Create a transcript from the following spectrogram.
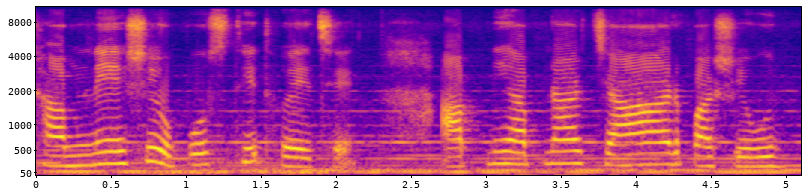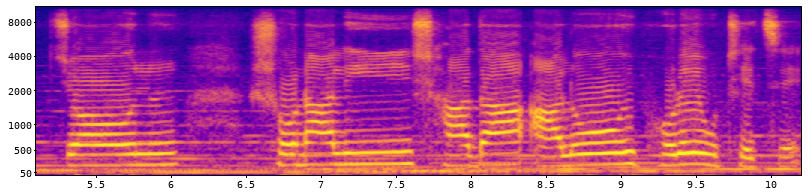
সামনে এসে উপস্থিত হয়েছে। আপনি আপনার চারপাশে উজ্জ্বল সোনালি, সাদা, আলোয় ভরে উঠেছে।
